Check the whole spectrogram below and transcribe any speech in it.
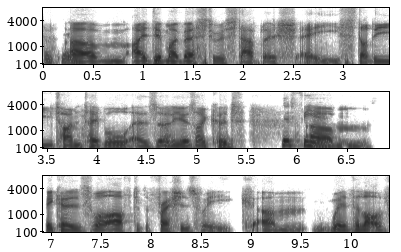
Okay. Um, I did my best to establish a study timetable as early as I could. Good for you. Um, because, well, after the Freshers Week, um, with a lot of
